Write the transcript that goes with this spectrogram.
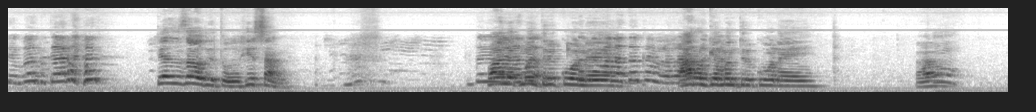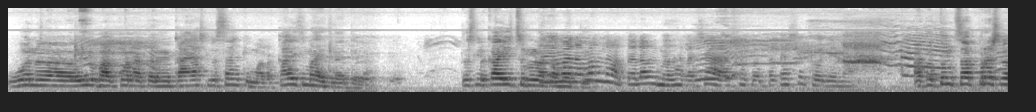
ते बंद करा. त्याचं जाऊ दे तू हे सांग. तुम्ही पालकमंत्री कोण तुम्ही मला आहे दुकानाला लावता आरोग्य का? मंत्री कोण आहे? हा? वन विभाग कोणाकडे? काय असलं सांग की मला. काहीच माहीत नाही त्याला. तसलं काही विचारू तुम्ही नका मला म्हणते. म्हणलं होतं लग्न झालं शाळा शिकवतं का शिकवली ना आता तुमचा प्रश्न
